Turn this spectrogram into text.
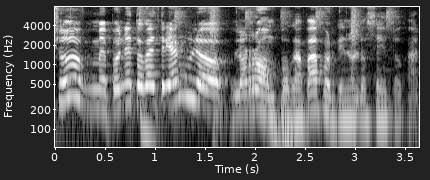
Yo me ponía a tocar el triángulo, lo rompo capaz porque no lo sé tocar.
